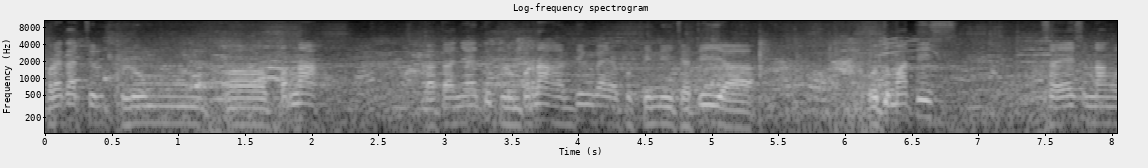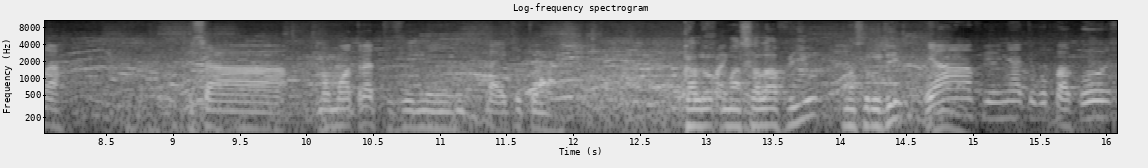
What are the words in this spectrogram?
mereka belum eh, pernah. Katanya itu belum pernah hunting kayak begini. Jadi ya otomatis saya senang lah bisa memotret di sini kayak gitu mas Kalau Perfect. masalah view Mas Rudi? ya viewnya cukup bagus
